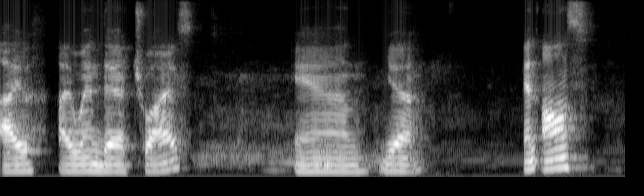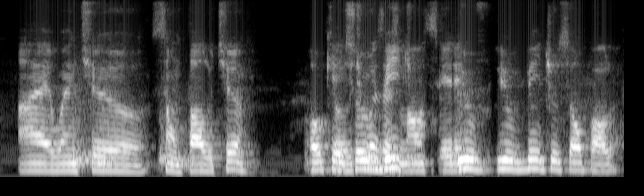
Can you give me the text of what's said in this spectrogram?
I I went there twice, and yeah. And once I went to São Paulo too. Okay, so, so it was a small city. you've you've been to Sao Paulo.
